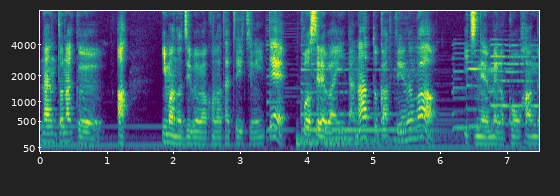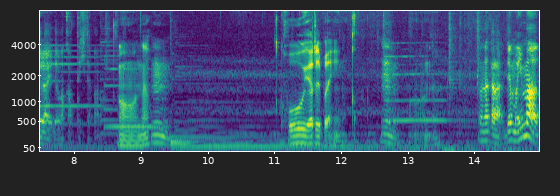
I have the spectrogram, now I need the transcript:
なんとなくあ今の自分はこの立ち位置にいてこうすればいいんだなとかっていうのが1年目の後半ぐらいで分かってきたかな。あーね。うん。こうやればいいのか。うん。な、ね、だからでも今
